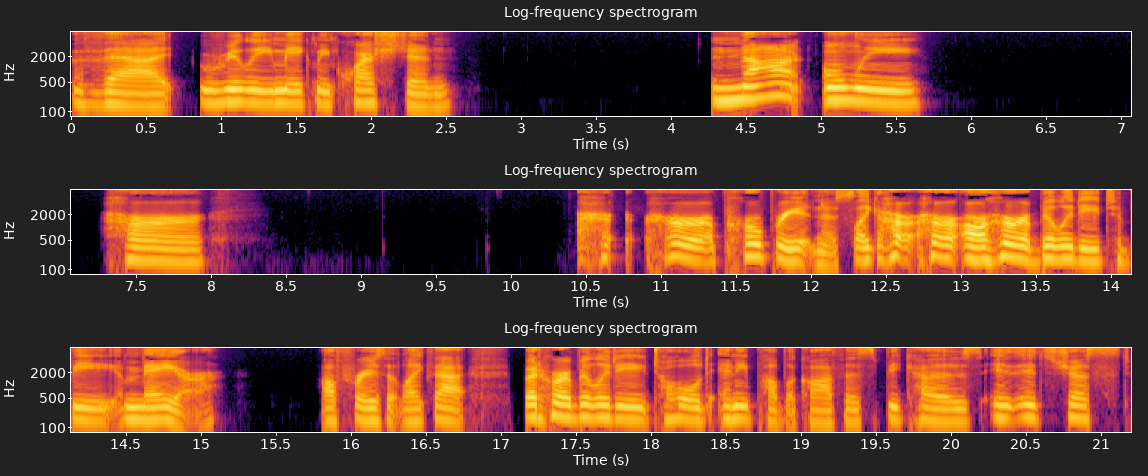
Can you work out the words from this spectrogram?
that really make me question not only her her, her appropriateness, like her her or her ability to be mayor. I'll phrase it like that, but her ability to hold any public office because it, it's just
